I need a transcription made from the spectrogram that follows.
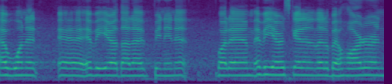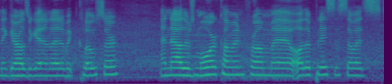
have won it uh, every year that I've been in it. But um, every year it's getting a little bit harder, and the girls are getting a little bit closer. And now there's more coming from uh, other places, so it's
